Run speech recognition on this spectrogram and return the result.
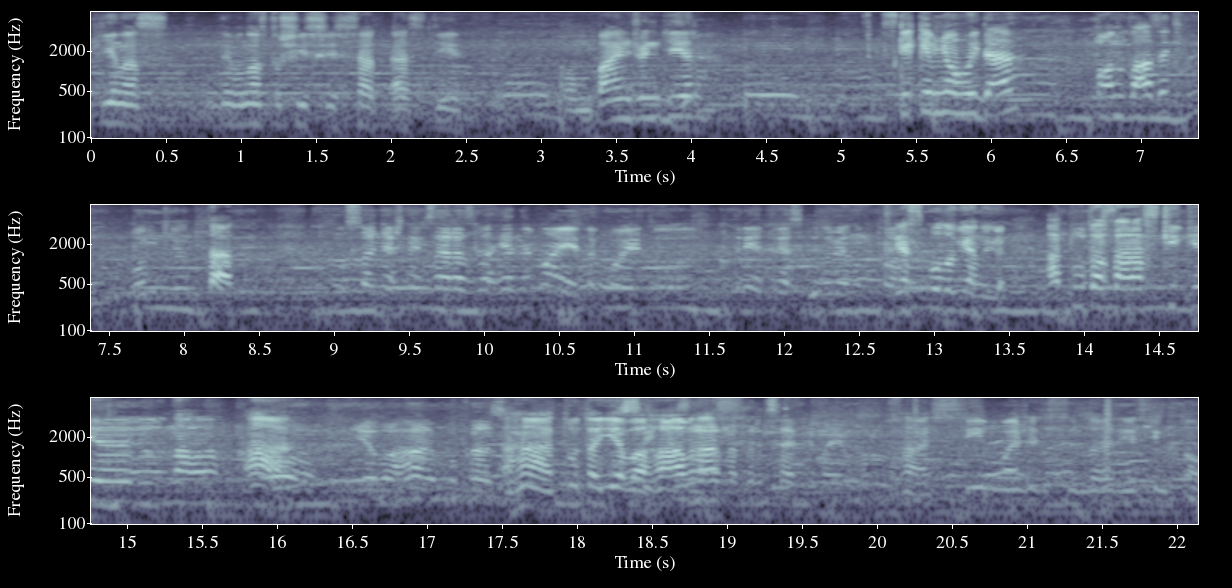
Такий у нас 9660 ST комбайн John Скільки в нього йде? Тон влазить? Бунків. Так, Ну, соняшник зараз ваги немає такої, то три-три з половиною. три з половиною. А тут а зараз скільки е, на. А, Є вага, показує. ага, тут є вага в нас. На прицепі маємо груз. Ага, 7, майже 7 тонн.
